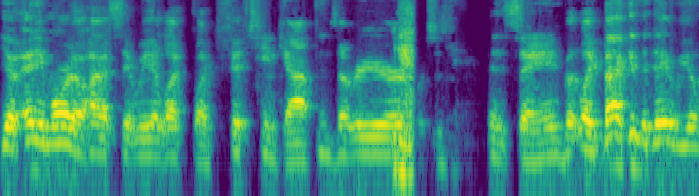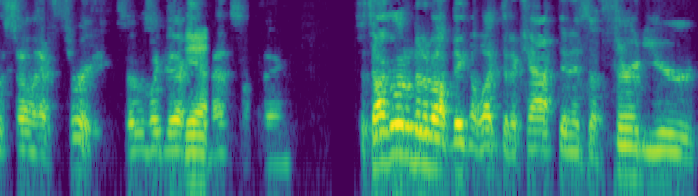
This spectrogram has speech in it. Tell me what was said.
you know anymore at Ohio State we elect like 15 captains every year, which is insane. But like back in the day, we only only have three, so it was like it actually Yeah. meant something. So talk a little bit about being elected a captain as a third-year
